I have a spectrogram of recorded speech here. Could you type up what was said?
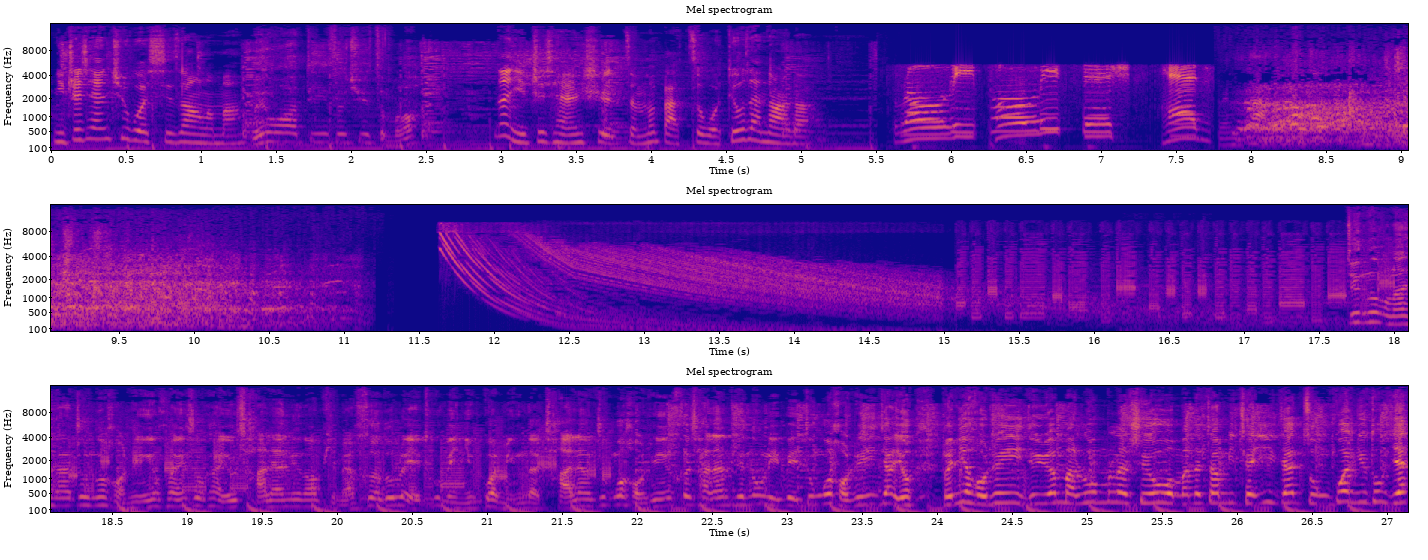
你之前去过西藏了吗？没有啊，第一次去，怎么了？那你之前是怎么把自我丢在那儿的？真更好来茶，中国好声音，欢迎收看由茶凉领导品牌喝多了也兔为您冠名的茶凉中国好声音，喝茶凉天动力，为中国好声音加油！本届好声音已经圆满落幕了，是由我们的张碧晨一展总冠军头衔，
